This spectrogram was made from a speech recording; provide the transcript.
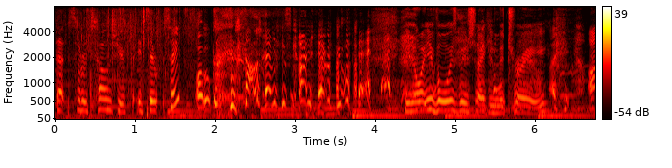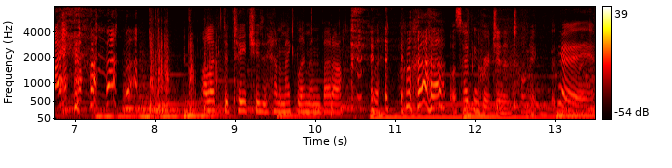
that sort of tells you if, if there. See, oh, lemons going everywhere. You know what? You've always been shaking the tree. I, I'll have to teach you how to make lemon butter. I was hoping for a gin and tonic. But Yeah.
